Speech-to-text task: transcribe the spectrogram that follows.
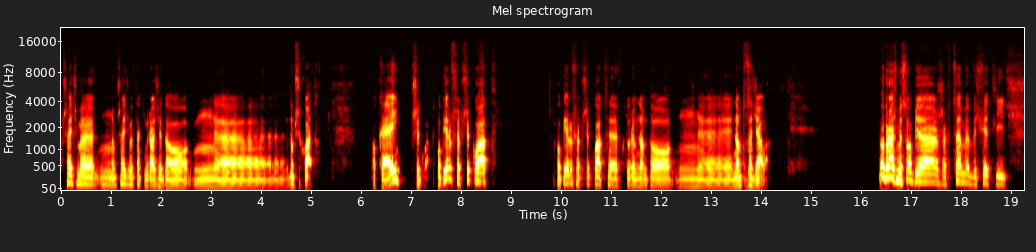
Przejdźmy, mm, przejdźmy w takim razie do, mm, e, do przykładu. Ok, przykład. Po pierwsze, przykład. Po pierwsze, przykład, e, w którym nam to, mm, nam to zadziała. Wyobraźmy sobie, że chcemy wyświetlić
